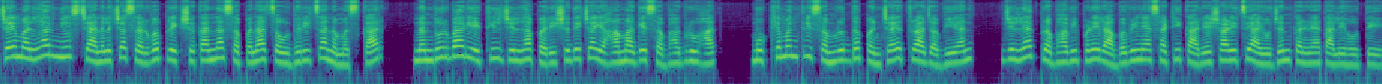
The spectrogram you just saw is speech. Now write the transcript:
जय मल्हार न्यूज चॅनलच्या सर्व प्रेक्षकांना सपना चौधरीचा नमस्कार. नंदुरबार येथील जिल्हा परिषदेच्या यहामागे सभागृहात मुख्यमंत्री समृद्ध पंचायत राज अभियान जिल्ह्यात प्रभावीपणे राबविण्यासाठी कार्यशाळेचे आयोजन करण्यात आले होते.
